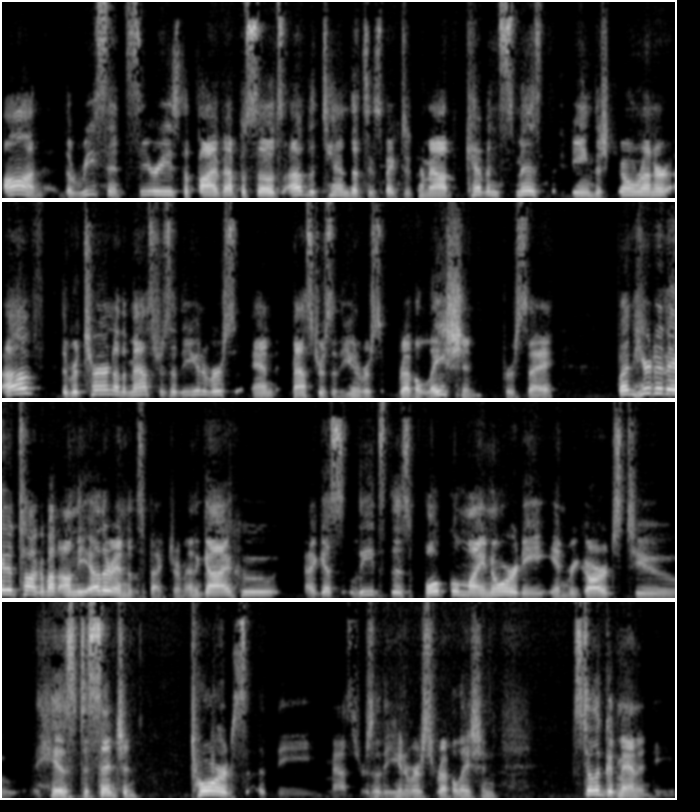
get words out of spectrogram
on the recent series, the five episodes of the 10 that's expected to come out. Kevin Smith being the showrunner of The Return of the Masters of the Universe and Masters of the Universe Revelation, per se. But here today to talk about on the other end of the spectrum, and a guy who I guess leads this vocal minority in regards to his dissension towards the Masters of the Universe Revelation. Still a good man indeed.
